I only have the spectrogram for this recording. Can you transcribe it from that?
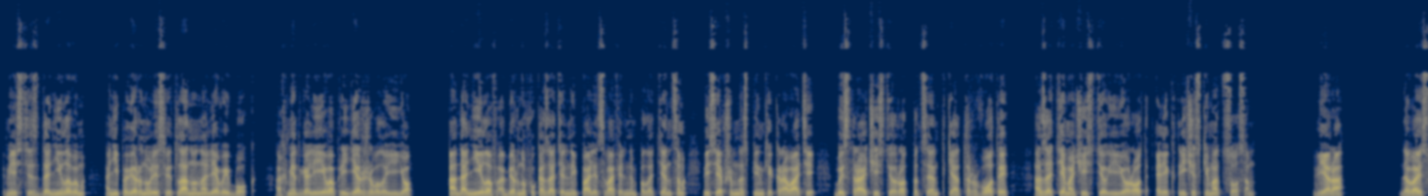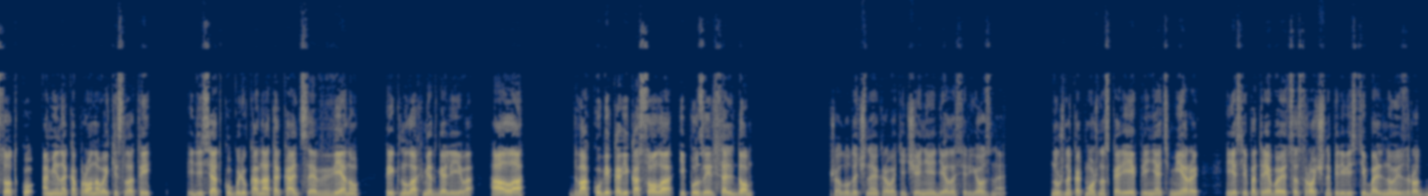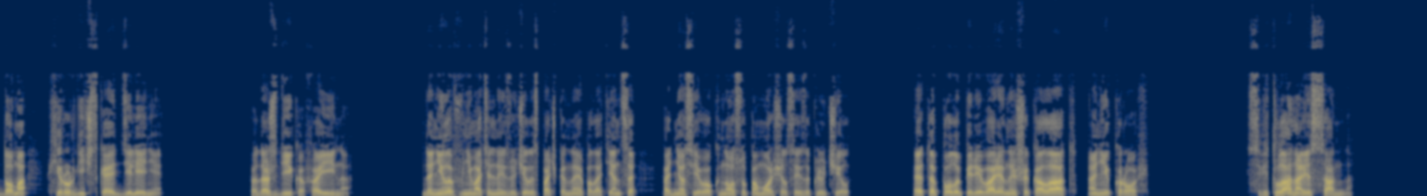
Вместе с Даниловым они повернули Светлану на левый бок. Ахмед Галиева придерживала ее, а Данилов, обернув указательный палец вафельным полотенцем, висевшим на спинке кровати, быстро очистил рот пациентки от рвоты, а затем очистил ее рот электрическим отсосом. «Вера, Давай сотку аминокапроновой кислоты и десятку глюконата кальция в вену, крикнула Ахмед Галиева. Алла, два кубика викосола и пузырь со льдом. Желудочное кровотечение – дело серьезное. Нужно как можно скорее принять меры, если потребуется, срочно перевести больную из роддома в хирургическое отделение. Подожди-ка, Фаина, Данилов внимательно изучил испачканное полотенце, поднес его к носу, поморщился и заключил. «Это полупереваренный шоколад, а не кровь». «Светлана Александровна,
